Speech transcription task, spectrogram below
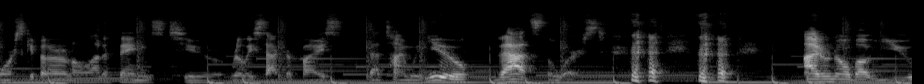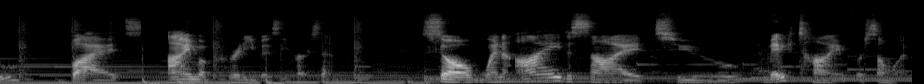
or skipping out on a lot of things to really sacrifice that time with you, that's the worst. I don't know about you, but I'm a pretty busy person. So when I decide to make time for someone,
